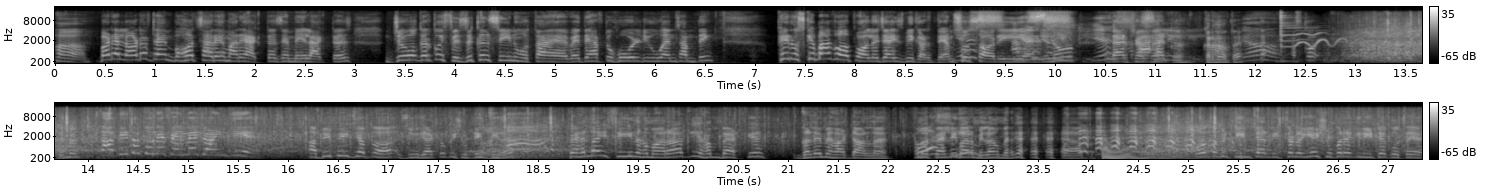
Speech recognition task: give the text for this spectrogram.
हाँ। But a lot of time बहुत सारे हमारे एक्टर्स हैं मेल एक्टर्स जो अगर कोई फ़िज़िकल सीन होता है way they have to hold you and something फिर उसके बाद वो अपोलोजाइज भी करते हैं। I am so sorry and you know. That करना होता है? तभी तो तूने फ़िल्में ज्वाइन की है। अभी भी जब जिविगैटो की शूटिंग थी ना पहला ही सीन हमारा कि हम बैठ के गले में हाथ डालना है। मैं पहली बार मिला हूँ मैं। वो तो फिर तीन चार रीच चलो ये शुक्र है कि रीटेक होते हैं।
